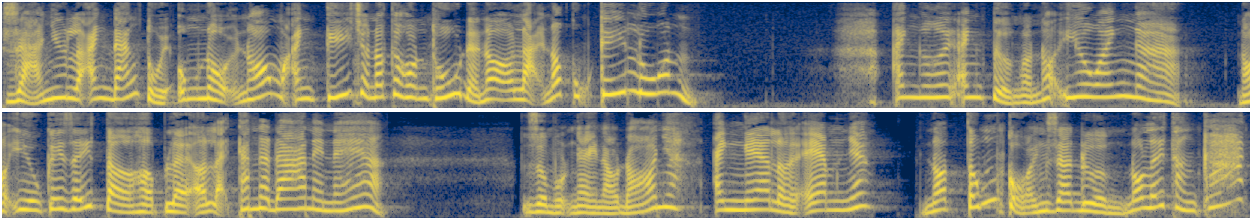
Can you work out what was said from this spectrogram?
Giả như là anh đáng tuổi ông nội nó mà anh ký cho nó cái hôn thú để nó ở lại nó cũng ký luôn. Anh ơi, anh tưởng là nó yêu anh à. Nó yêu cái giấy tờ hợp lệ ở lại Canada này nè. Rồi một ngày nào đó nha, anh nghe lời em nhé. Nó tống cổ anh ra đường, nó lấy thằng khác.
